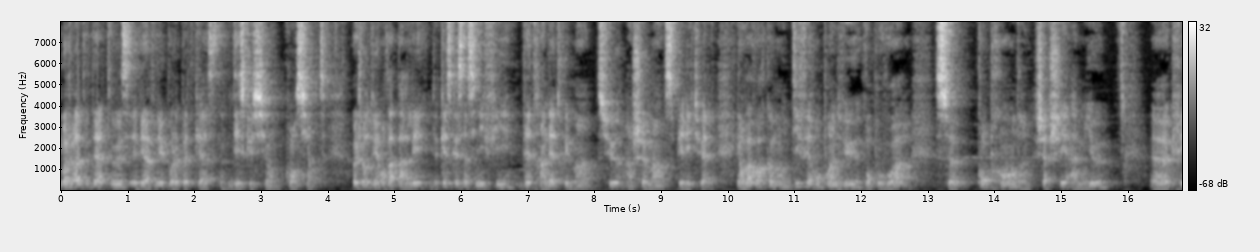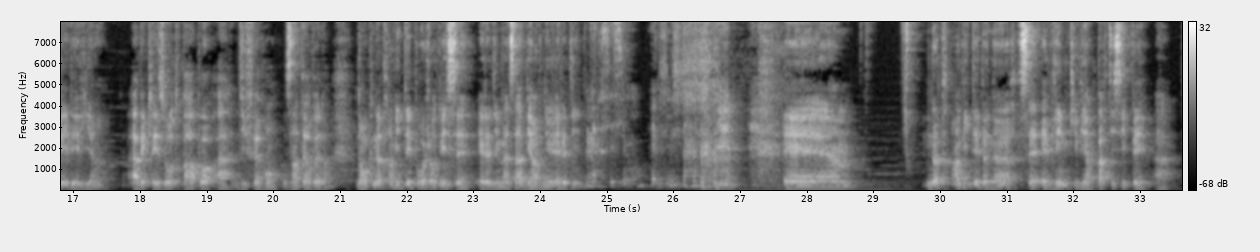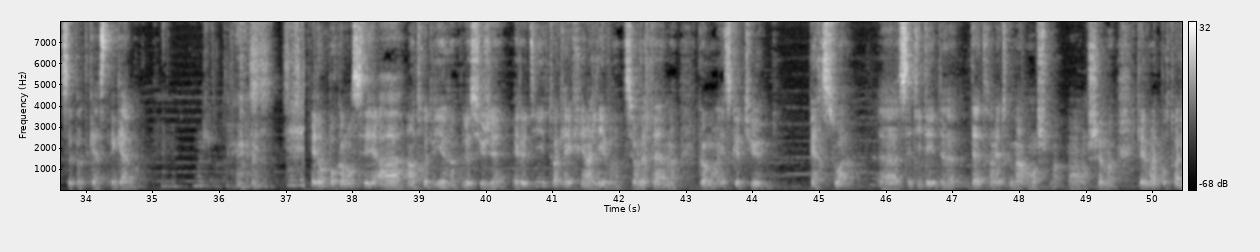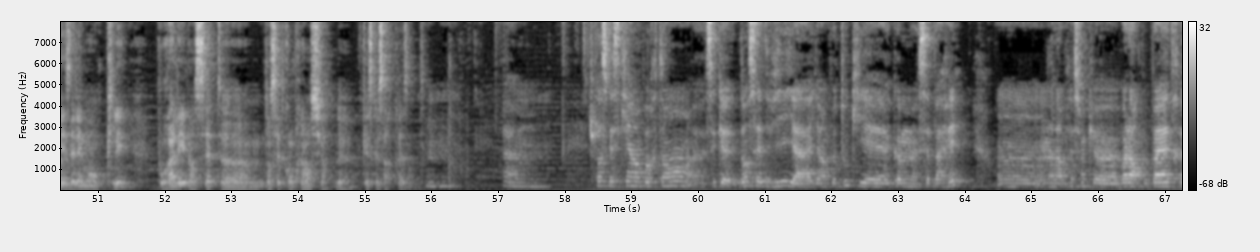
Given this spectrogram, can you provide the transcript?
Bonjour à toutes et à tous et bienvenue pour le podcast Discussion consciente. Aujourd'hui, on va parler de qu'est-ce que ça signifie d'être un être humain sur un chemin spirituel. Et on va voir comment différents points de vue vont pouvoir se comprendre, chercher à mieux euh, créer des liens avec les autres par rapport à différents intervenants. Donc notre invité pour aujourd'hui c'est Elodie Maza. Bienvenue Elodie. Merci Simon, Evelyne. et euh, notre invité d'honneur c'est Evelyne qui vient participer à ce podcast également. Bonjour. Et donc pour commencer à introduire le sujet, Elodie, toi qui as écrit un livre sur le thème, comment est-ce que tu perçois euh, cette idée d'être un être humain en chemin, en chemin, quels vont être pour toi les éléments clés pour aller dans cette, euh, dans cette compréhension de qu'est-ce que ça représente? Mm-hmm. euh, Je pense que ce qui est important, c'est que dans cette vie, il y a, un peu tout qui est comme séparé. On, a l'impression que voilà, on peut pas être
